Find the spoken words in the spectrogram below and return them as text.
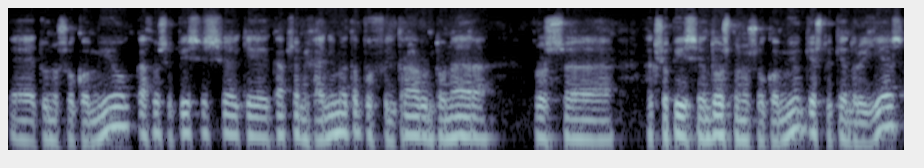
ε, του νοσοκομείου, καθώς επίσης και κάποια μηχανήματα που φιλτράρουν τον αέρα προς αξιοποίηση εντός του νοσοκομείου και στο κέντρο υγείας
